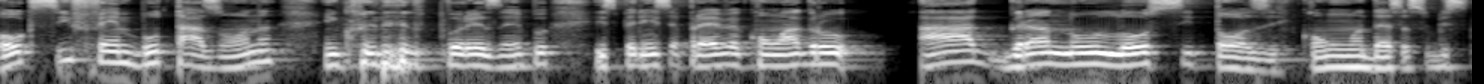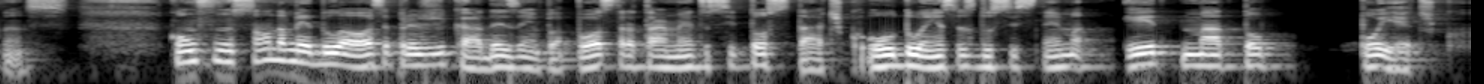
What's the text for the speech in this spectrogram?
oxifenbutazona, incluindo, por exemplo, experiência prévia com agro, agranulocitose, com uma dessas substâncias. Com função da medula óssea prejudicada, exemplo, após tratamento citostático ou doenças do sistema hematopoético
